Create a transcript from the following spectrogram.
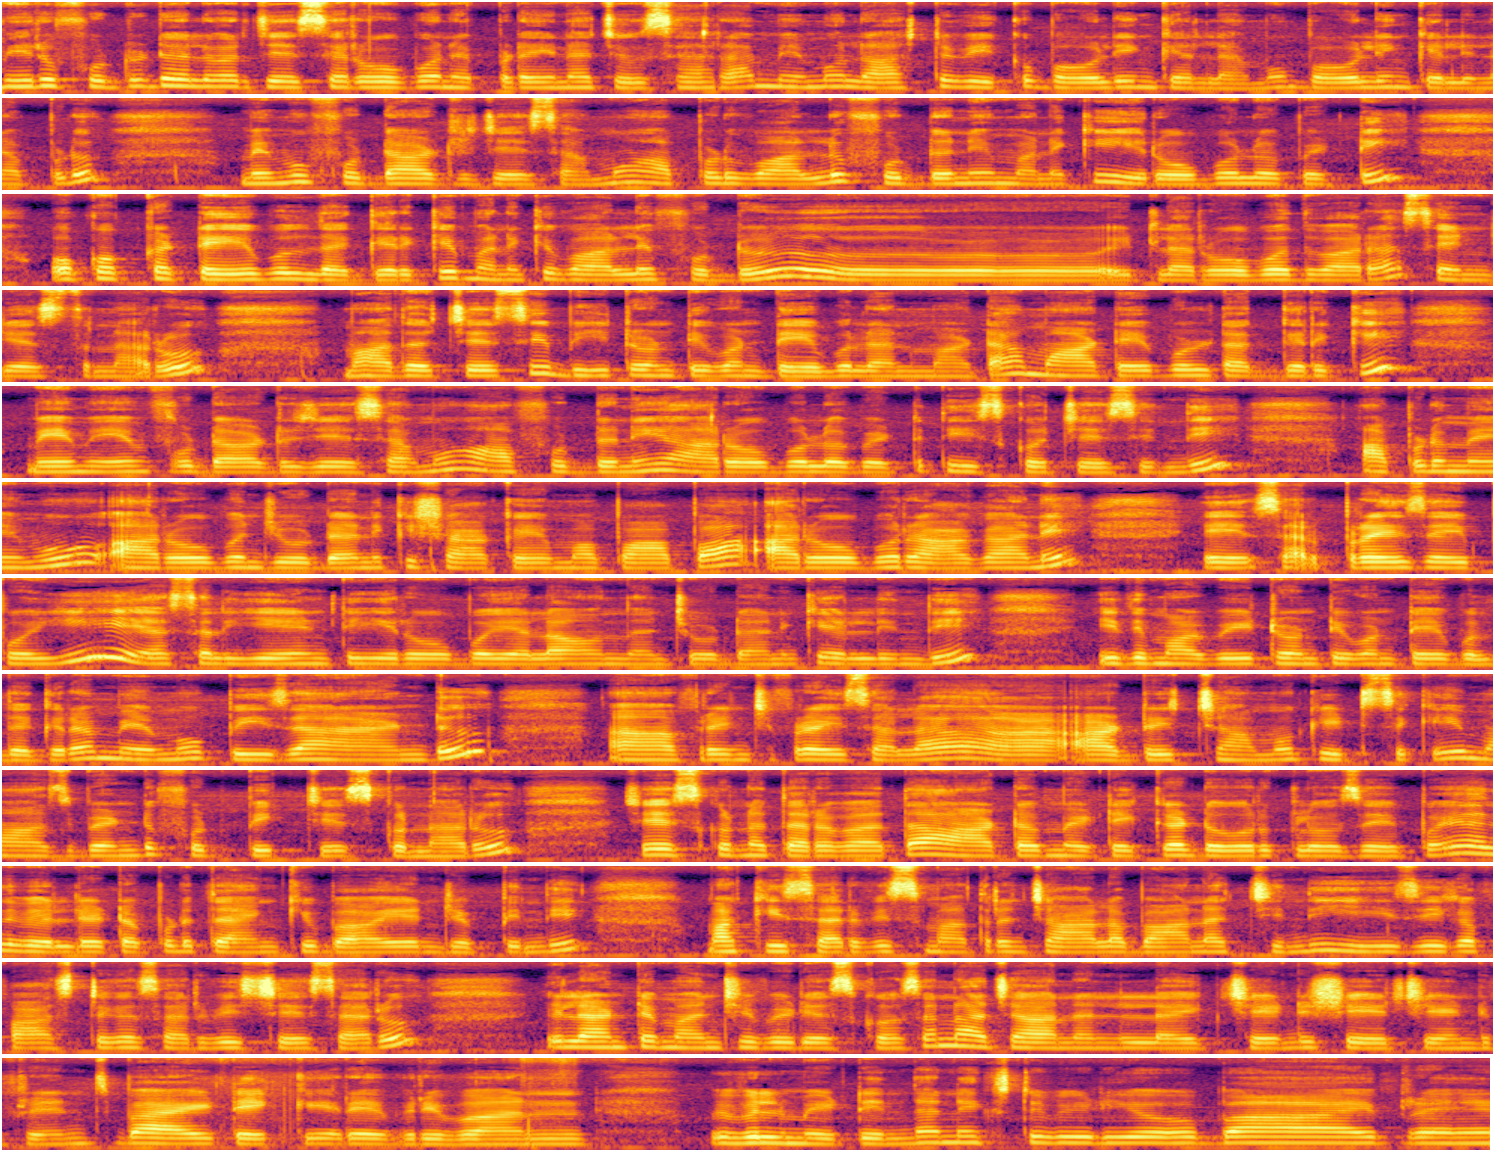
మీరు food delivery చేసే రోబోని ఎప్పుడైనా చూసారా? మేము లాస్ట్ వీక్ బౌలింగ్కి వెళ్ళాము. బౌలింగ్కి వెళ్ళినప్పుడు మేము ఫుడ్ ఆర్డర్ చేసాము. అప్పుడు వాళ్ళు ఫుడ్ని మనకి ఈ రోబోలో పెట్టి ఒక్కొక్క టేబుల్ దగ్గరికి మనకి వాళ్ళే ఫుడ్ ఇట్లా రోబో ద్వారా సెండ్ చేస్తున్నారు. మాది వచ్చేసి బీ ట్వంటీ వన్ టేబుల్ అనమాట మా టేబుల్ దగ్గరికి మేము ఏం ఫుడ్ ఆర్డర్ చేసామో ఆ ఫుడ్ని ఆ రోబోలో పెట్టి తీసుకొచ్చేసింది. అప్పుడు మేము ఆ రోబోని చూడడానికి షాక్ అయ్యే మా పాప ఆ రోబో రాగానే ఏ సర్ప్రైజ్ అయిపోయి పోయి అసలు ఏంటి ఈ రోబో ఎలా ఉందని చూడడానికి వెళ్ళింది. ఇది మా వీ ట్వంటీ వన్ టేబుల్ దగ్గర మేము పిజ్జా అండ్ ఫ్రెంచ్ ఫ్రైస్ అలా ఆర్డర్ ఇచ్చాము. కిడ్స్కి మా హస్బెండ్ ఫుడ్ పిక్ చేసుకున్నారు. చేసుకున్న తర్వాత ఆటోమేటిక్గా డోర్ క్లోజ్ అయిపోయి అది వెళ్ళేటప్పుడు థ్యాంక్ యూ బాయ్ అని చెప్పింది. మాకు ఈ సర్వీస్ మాత్రం చాలా బాగా నచ్చింది. ఈజీగా ఫాస్ట్గా సర్వీస్ చేశారు. ఇలాంటి మంచి వీడియోస్ కోసం నా ఛానల్ని లైక్ చేయండి షేర్ చేయండి friends. Bye take care everyone we will meet in the next video. Bye friends.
